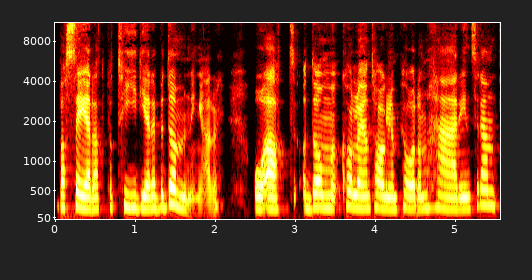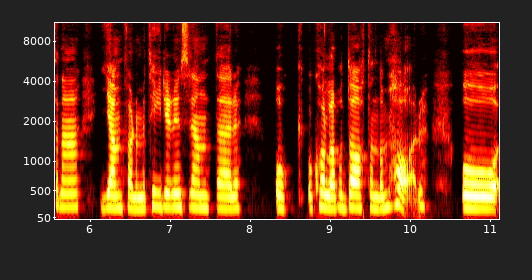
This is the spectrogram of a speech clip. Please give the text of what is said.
baserat på tidigare bedömningar. Och att de kollar antagligen på de här incidenterna, jämför dem med tidigare incidenter och, och kollar på datan de har. Och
